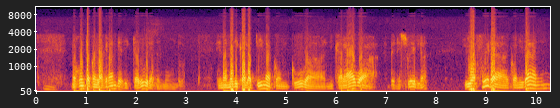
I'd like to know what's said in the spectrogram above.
Mm. Nos junta con las grandes dictaduras del mundo. En América Latina con Cuba, Nicaragua, Venezuela, y afuera con Irán,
